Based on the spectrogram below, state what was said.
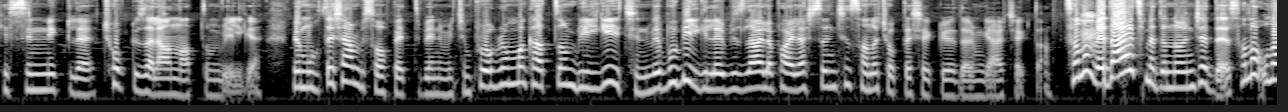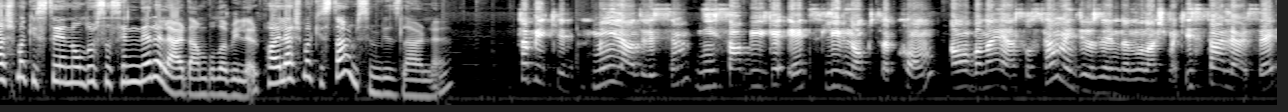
Kesinlikle. Çok güzel anlattın Bilge. Ve muhteşem bir sohbetti benim için. Programıma kattığın bilgi için ve bu bilgileri bizlerle paylaştığın için sana çok teşekkür ederim gerçekten. Sana veda etmeden önce de sana ulaşmak isteyen olursa seni nerelerden bulabilir? Paylaşmak ister misin bizlerle? Tabii ki mail adresim nisabilge.live.com ama bana eğer sosyal medya üzerinden ulaşmak isterlerse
